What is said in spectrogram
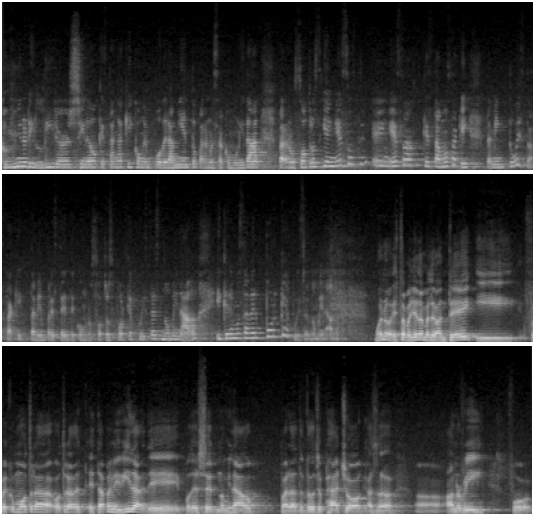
community leaders, you know, que están aquí con empoderamiento para nuestra comunidad, para nosotros. Y en esos, en esas que estamos aquí, también tú estás aquí también presente con nosotros porque fuiste nominado y queremos saber por qué fuiste nominado. Bueno, esta mañana me levanté y fue como otra, otra etapa en mi vida de poder ser nominado para the Village of Patchogue as a uh, honoree for,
